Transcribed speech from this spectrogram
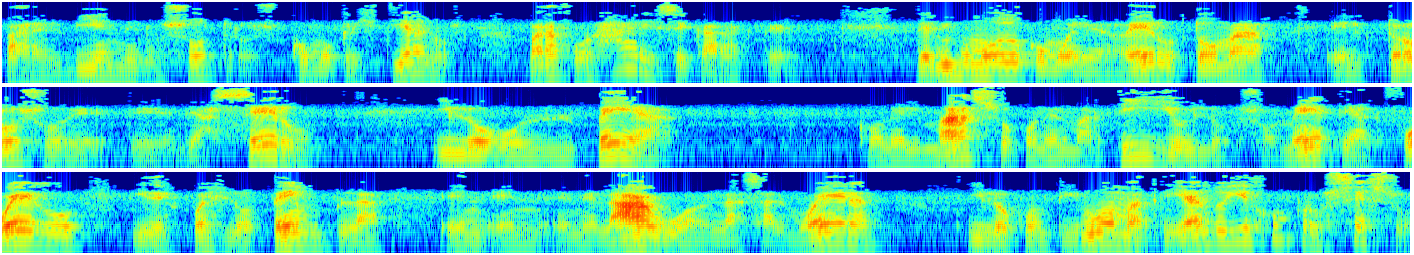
para el bien de nosotros, como cristianos, para forjar ese carácter. Del mismo modo como el herrero toma el trozo de, acero y lo golpea con el mazo, con el martillo y lo somete al fuego y después lo templa en, en el agua, en la salmuera y lo continúa martillando y es un proceso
